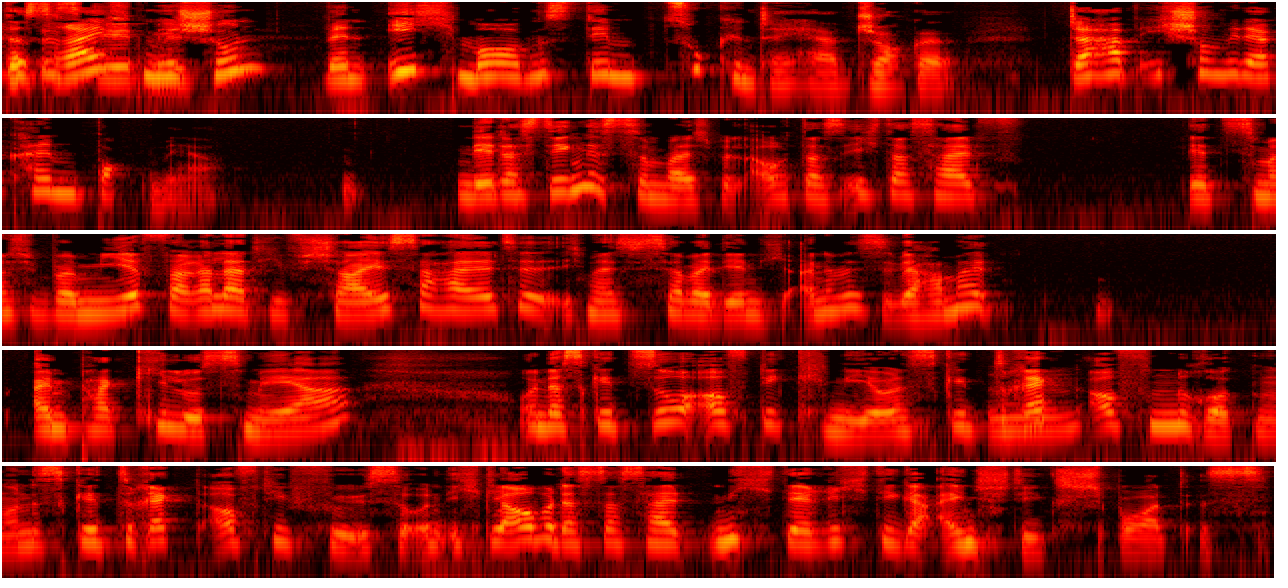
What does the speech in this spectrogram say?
Das, Das reicht mir nicht. schon, wenn ich morgens dem Zug hinterher jogge. Da habe ich schon wieder keinen Bock mehr. Nee, das Ding ist zum Beispiel auch, dass ich das halt jetzt zum Beispiel bei mir für relativ scheiße halte. Ich meine, es ist ja bei dir nicht anders. Wir haben halt ein paar Kilos mehr und das geht so auf die Knie und es geht direkt auf den Rücken und es geht direkt auf die Füße. Und ich glaube, dass das halt nicht der richtige Einstiegssport ist.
